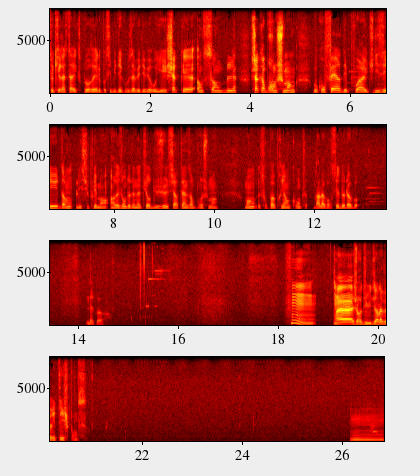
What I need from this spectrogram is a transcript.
ceux qui restent à explorer, les possibilités que vous avez déverrouillées. Chaque ensemble, chaque embranchement vous confère des points à utiliser dans les suppléments. En raison de la nature du jeu, certains embranchements ne sont pas pris en compte dans l'avancée de l'œuvre. D'accord. Hmm. Ah, j'aurais dû lui dire la vérité, je pense. Hmm.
